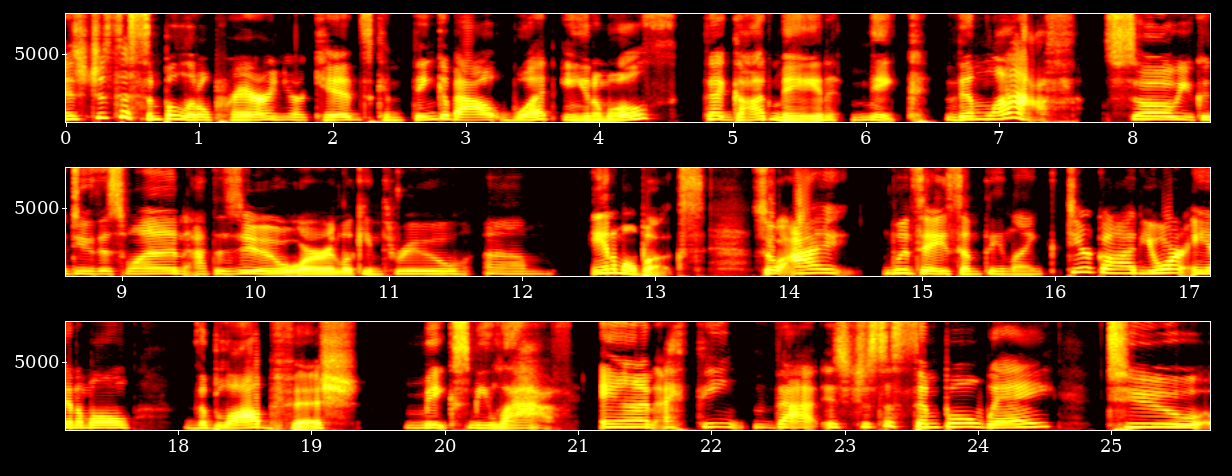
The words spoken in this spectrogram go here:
it's just a simple little prayer, and your kids can think about what animals that God made make them laugh. So you could do this one at the zoo or looking through um, animal books. So I would say something like, Dear God, your animal, the blobfish, makes me laugh. And I think that is just a simple way to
